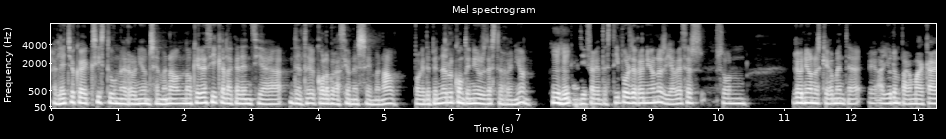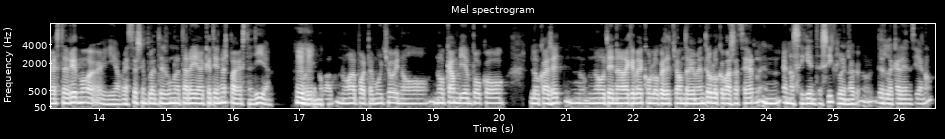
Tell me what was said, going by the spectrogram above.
el hecho que existe una reunión semanal no quiere decir que la cadencia de colaboración es semanal porque depende de los contenidos de esta reunión. Hay diferentes tipos de reuniones y a veces son reuniones que realmente eh, ayudan para marcar este ritmo eh, y a veces simplemente es una tarea que tienes para este día. Porque no, aporta mucho y no, no cambia un poco lo que has hecho, no, tiene nada que ver con lo que has hecho anteriormente o lo que vas a hacer en, el siguiente ciclo en la, de la cadencia. ¿no?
